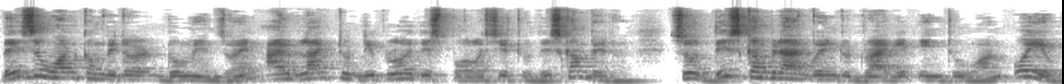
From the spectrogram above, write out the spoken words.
there is a one computer domain join. I would like to deploy this policy to this computer. So this computer i'm going to drag it into one ou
